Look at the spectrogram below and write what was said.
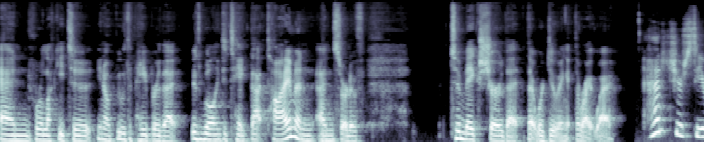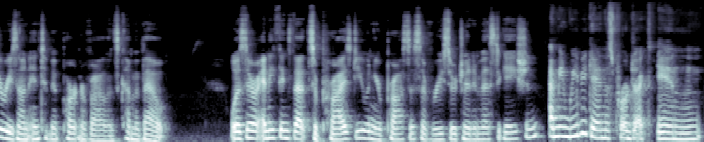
And we're lucky to you know be with a paper that is willing to take that time and and sort of to make sure that that we're doing it the right way. How did your series on intimate partner violence come about? Was there anything that surprised you in your process of research and investigation? I mean, we began this project in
